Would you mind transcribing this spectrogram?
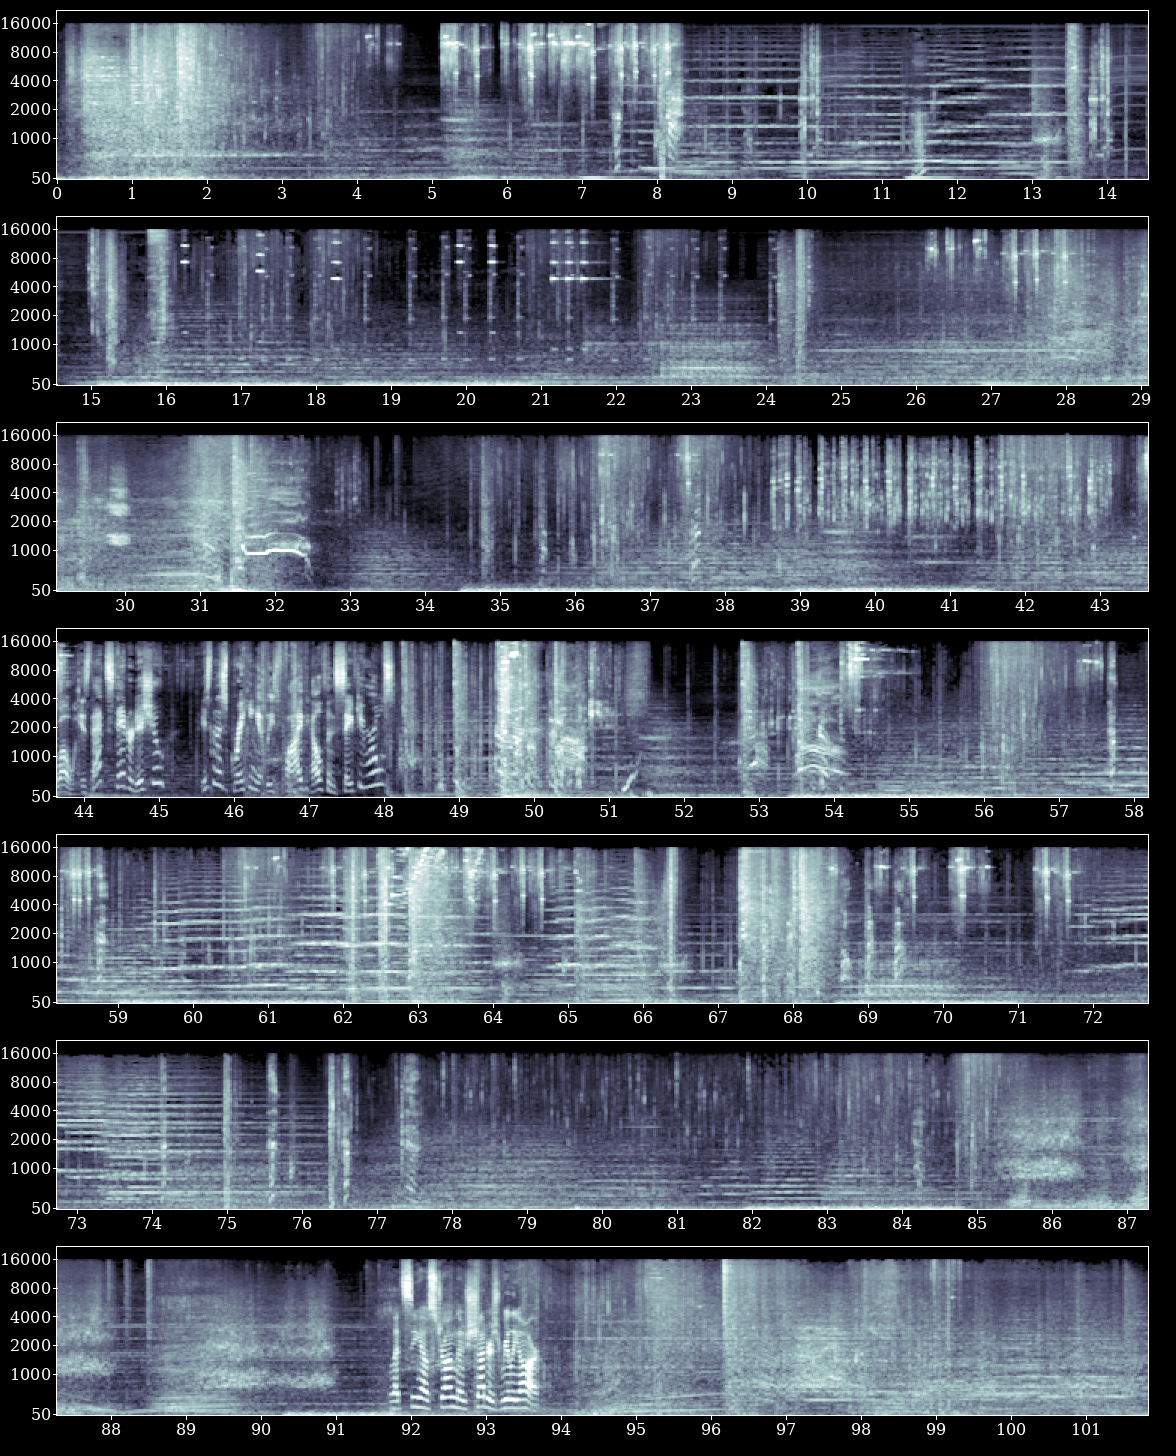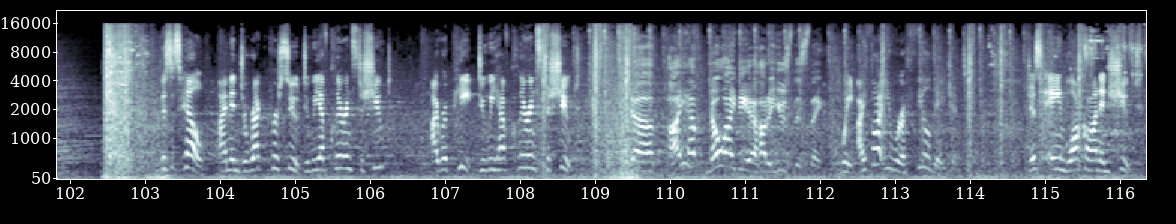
Whoa, is that standard issue? Isn't this breaking at least five health and safety rules? Let's see how strong those shutters really are. This is Hill. I'm in direct pursuit. Do we have clearance to shoot? I repeat, do we have clearance to shoot? Uh, I have no idea how to use this thing. Wait, I thought you were a field agent. Just aim, lock on, and shoot.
